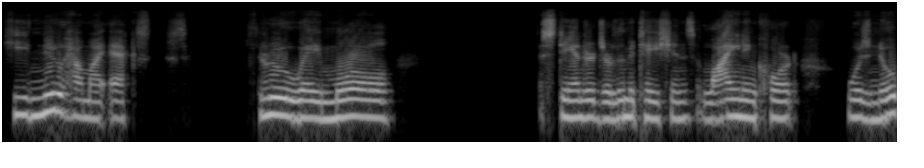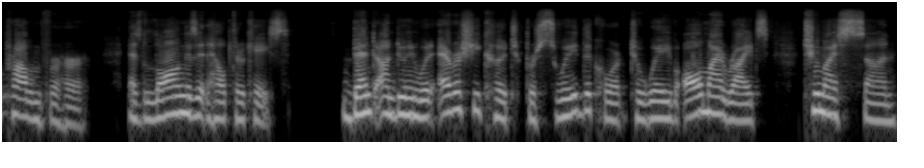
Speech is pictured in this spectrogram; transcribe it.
He knew how my ex threw away moral standards or limitations. Lying in court was no problem for her as long as it helped her case bent on doing whatever she could to persuade the court to waive all my rights to my son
